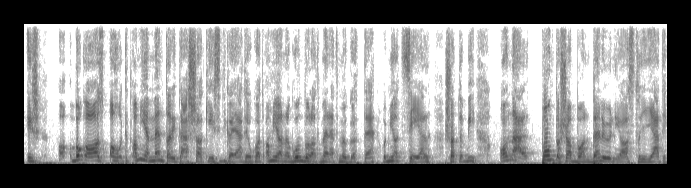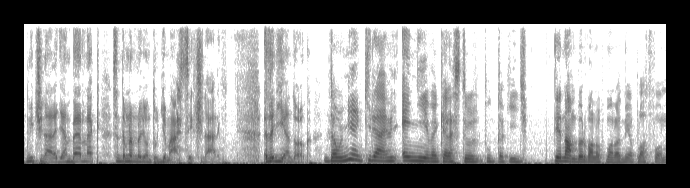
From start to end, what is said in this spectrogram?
És a, maga az, ahogy, tehát amilyen mentalitással készítik a játékokat, amilyen a gondolatmenet mögötte, hogy mi a cél, stb., annál pontosabban belőni azt, hogy egy játék mit csinál egy embernek, szerintem nem nagyon tudja más cég csinálni. Ez egy ilyen dolog. De hogy milyen király, hogy ennyi éven keresztül tudtak így tényleg number vanok maradni a platform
